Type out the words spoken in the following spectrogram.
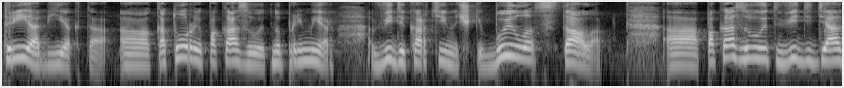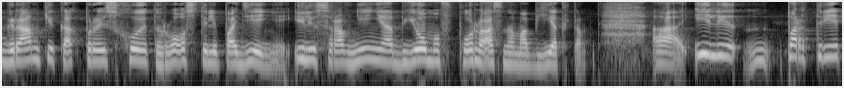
три объекта, а, которые показывают, например, в виде картиночки «было», «стало», показывают в виде диаграммки, как происходит рост или падение, или сравнение объемов по разным объектам, а, или портрет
